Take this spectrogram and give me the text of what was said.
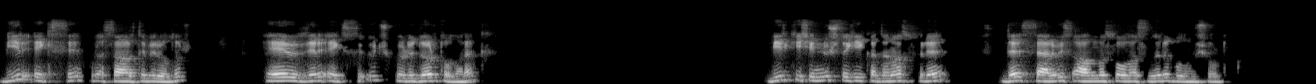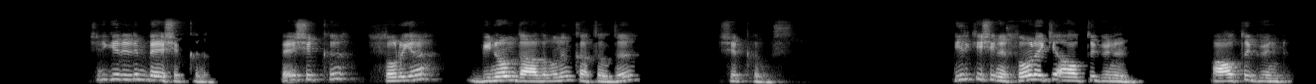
1 eksi burası artı 1 olur. E üzeri eksi 3 bölü 4 olarak bir kişinin 3 dakikadan az sürede servis alması olasılığını bulmuş olduk. Şimdi gelelim B şıkkına. B şıkkı soruya binom dağılımının katıldığı şıkkımız. Bir kişinin sonraki 6 günün 6 gün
